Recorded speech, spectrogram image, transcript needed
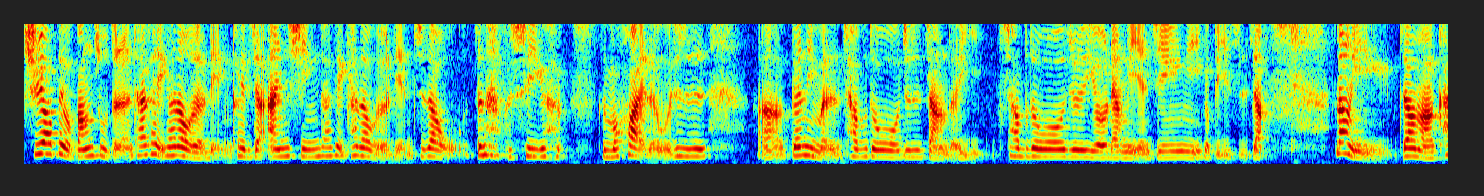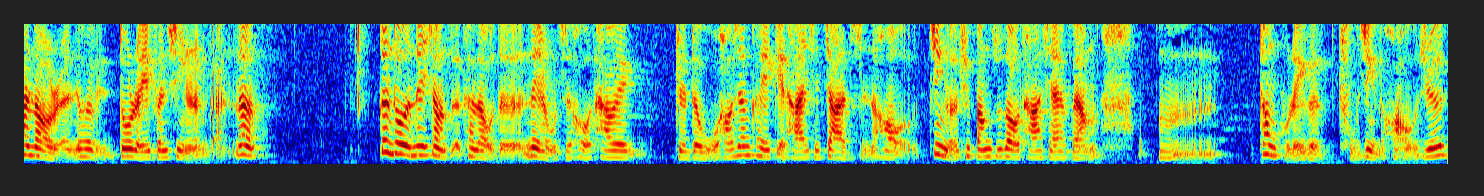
需要被我帮助的人，他可以看到我的脸，可以比较安心，他可以看到我的脸，知道我真的不是一个什么坏人，我就是。呃，跟你们差不多，就是长得差不多，就是有两个眼睛，一个鼻子，这样，让你知道吗？看到人就会多了一份信任感。那更多的内向者看到我的内容之后，他会觉得我好像可以给他一些价值，然后进而去帮助到他现在非常嗯痛苦的一个处境的话，我觉得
